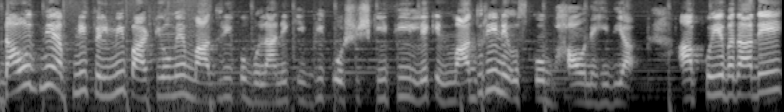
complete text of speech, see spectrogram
दाऊद ने अपनी फिल्मी पार्टियों में माधुरी को बुलाने की भी कोशिश की थी, लेकिन माधुरी ने उसको भाव नहीं दिया। आपको ये बता दें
